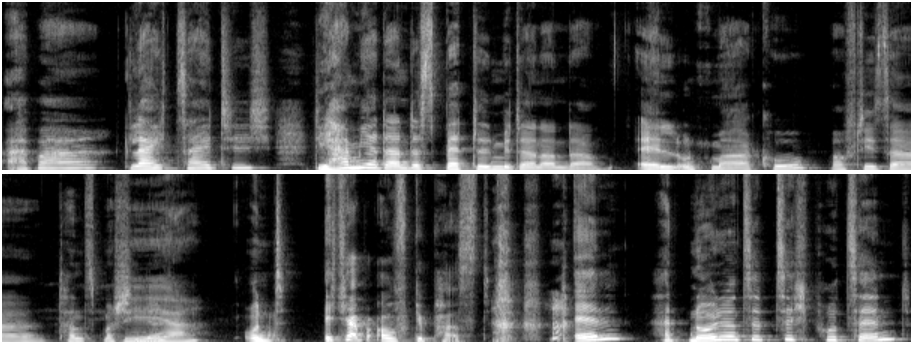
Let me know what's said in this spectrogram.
Aber gleichzeitig, die haben ja dann das Battle miteinander. Elle und Marco auf dieser Tanzmaschine. Ja. Und ich habe aufgepasst. Elle hat 79%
